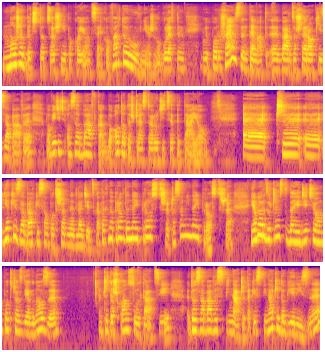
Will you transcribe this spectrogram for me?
może być to coś niepokojącego. Warto również w ogóle w tym, jakby poruszając ten temat e, bardzo szeroki zabawy, powiedzieć o zabawkach, bo o to też często rodzice pytają. E, czy e, jakie zabawki są potrzebne dla dziecka? Tak naprawdę najprostsze, czasami najprostsze. Ja bardzo często daję dzieciom podczas diagnozy czy też konsultacji do zabawy spinaczy, takie spinacze do bielizny,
